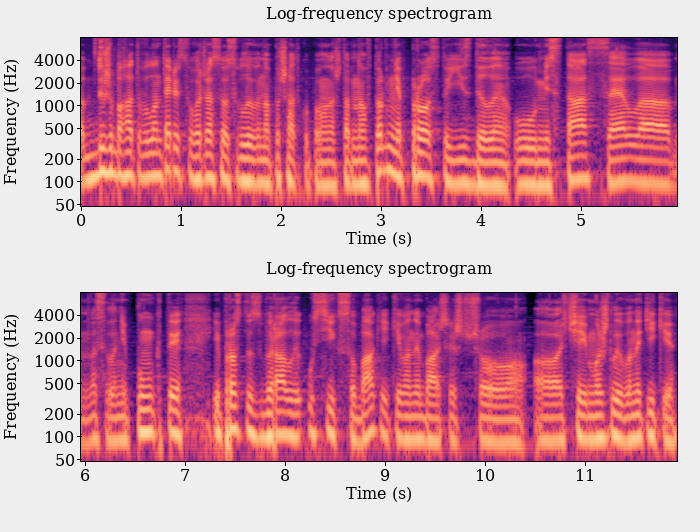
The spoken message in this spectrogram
дуже багато волонтерів свого часу, особливо на початку повномасштабного вторгнення, просто їздили у міста, села, населені пункти і просто збирали усіх собак, які вони бачать, що е, ще й можливо не тільки е,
